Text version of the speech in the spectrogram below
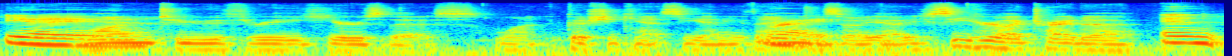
yeah yeah, one, two, three, here's this one because she can't see anything. Right. And so yeah, you see her like try to and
